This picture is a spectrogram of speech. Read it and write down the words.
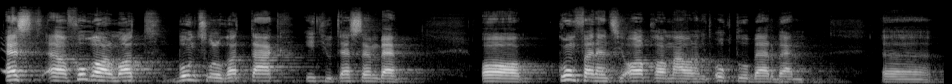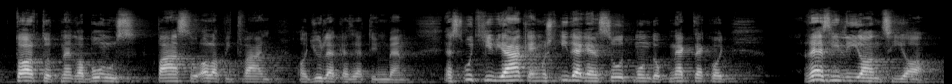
Ezt a fogalmat boncolgatták, itt jut eszembe, a konferencia alkalmával, amit októberben tartott meg a Bónusz Pásztor Alapítvány a gyülekezetünkben. Ezt úgy hívják, én most idegen szót mondok nektek, hogy reziliancia.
